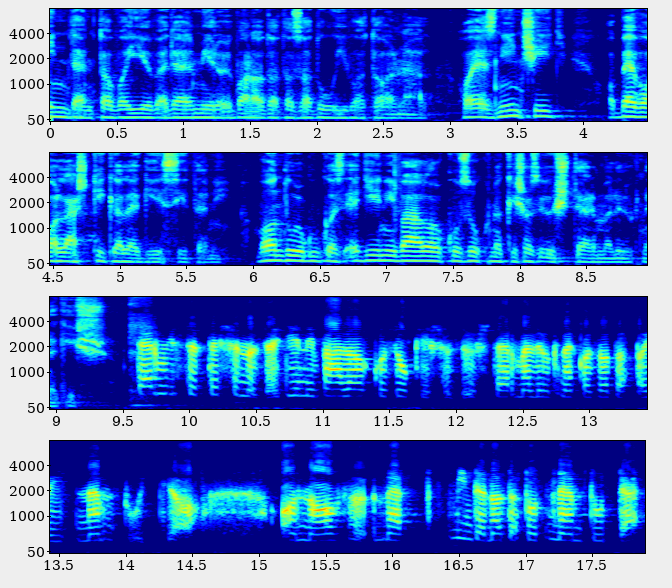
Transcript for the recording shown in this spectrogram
minden tavalyi jövedelméről van adat az adóhivatalnál. Ha ez nincs így, a bevallást ki kell egészíteni. Van dolguk az egyéni vállalkozóknak és az őstermelőknek is. Természetesen az egyéni vállalkozók és az őstermelőknek az adatait nem tudja a NAV, mert minden adatot nem tud, tehát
